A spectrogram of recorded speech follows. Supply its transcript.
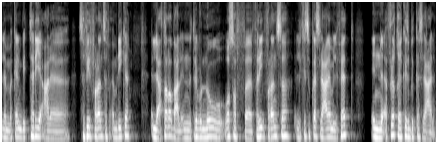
لما كان بيتريق على سفير فرنسا في أمريكا اللي اعترض على إن تريفور نوا وصف فريق فرنسا اللي كسب كأس العالم اللي فات إن أفريقيا كسبت كأس العالم.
